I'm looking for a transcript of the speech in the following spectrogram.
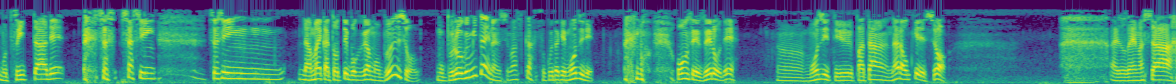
もうツイッターで写真、写真何枚か撮って僕がもう文章、もうブログみたいなのしますか。そこだけ文字で。もう音声ゼロで、うん、文字っていうパターンなら OK でしょう。ありがとうございました。あ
